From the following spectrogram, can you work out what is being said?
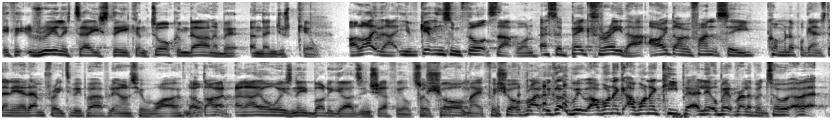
if it's really tasty, he can talk him down a bit and then just kill. I like that. You've given some thoughts to that one. That's a big three. That I don't fancy coming up against any of them three. To be perfectly honest with you, I, No, I don't. and I always need bodyguards in Sheffield. For sure, perfect. mate. For sure. Right, we got. We, I want to. I want to keep it a little bit relevant. So, uh,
